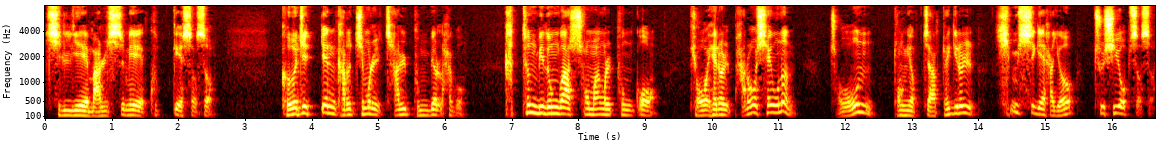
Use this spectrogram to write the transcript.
진리의 말씀에 굳게 서서 거짓된 가르침을 잘 분별하고 같은 믿음과 소망을 품고 교회를 바로 세우는 좋은 동역자 되기를 힘쓰게 하여 주시옵소서.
